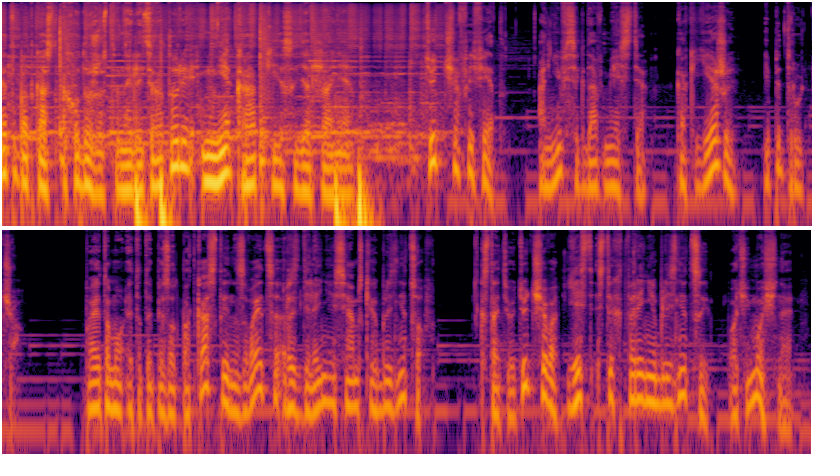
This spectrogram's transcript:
Это подкаст о художественной литературе «Не краткие содержания». Тютчев и Фет. Они всегда вместе, как Ежи и Петруччо. Поэтому этот эпизод подкаста и называется «Разделение сиамских близнецов». Кстати, у Тютчева есть стихотворение «Близнецы», очень мощное –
